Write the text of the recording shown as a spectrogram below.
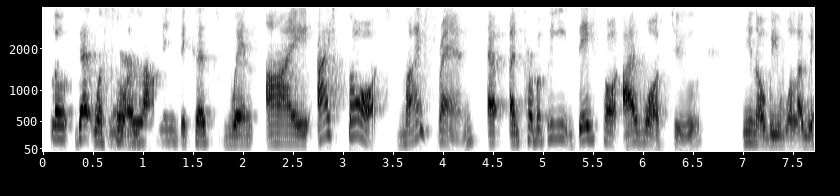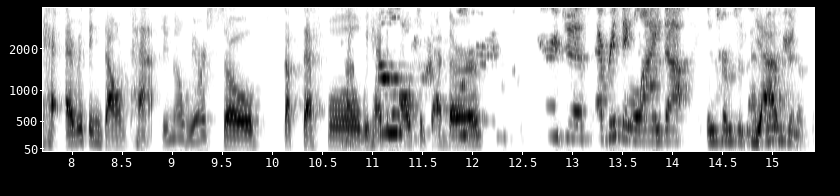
So that was so yeah. alarming because when I, I thought my friends, and probably they thought I was too, you know, we were like, we had everything down pat, you know, we are so successful. We had it all together. You're just everything lined up in terms of that yes.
